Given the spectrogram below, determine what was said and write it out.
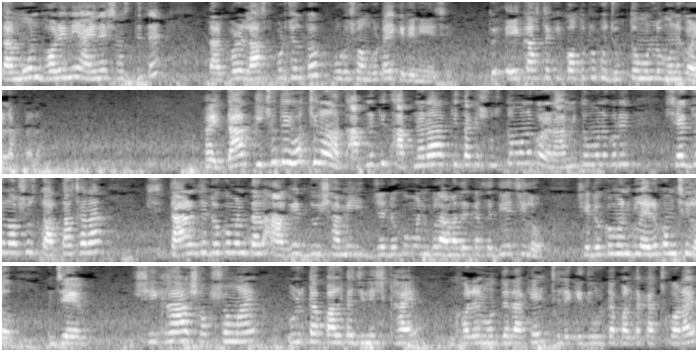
তার মন ভরেনি আইনের শাস্তিতে। তারপরে লাস্ট পর্যন্ত পুরো সঙ্গটাই কেটে নিয়েছে। তো এই কাজটা কি কতটুকু যুক্তমূল্য মনে করেন আপনারা? ভাই, তার কিছুতেই হচ্ছিল না। আপনি কি, আপনারা কি তাকে সুস্থ মনে করেন? আমি তো মনে করি সে একজন অসুস্থ। আর তাছাড়া তার যে ডকুমেন্ট তার আগের দুই স্বামী যে ডকুমেন্টগুলো আমাদের কাছে দিয়েছিল সেই ডকুমেন্টগুলো এরকম ছিল যে শিখা সবসময় উল্টা পাল্টা জিনিস খায়, ঘরের মধ্যে রাখে, ছেলেকে দিয়ে উল্টা পাল্টা কাজ করায়,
